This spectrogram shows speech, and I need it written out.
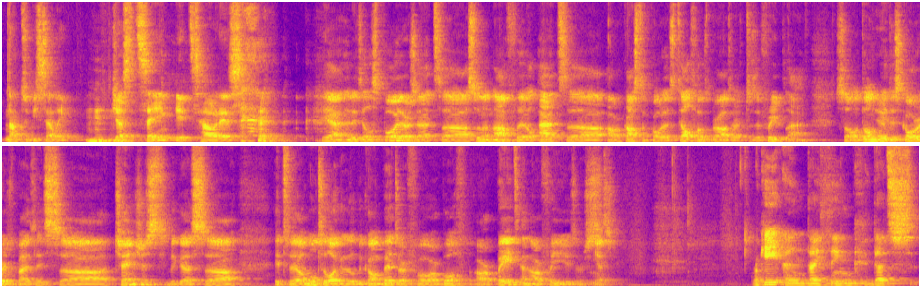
Not to be silly, just saying it's how it is. Yeah, and a little spoiler that uh, soon enough we'll add uh, our custom coded Stealthfox browser to the free plan. So don't be discouraged by these uh, changes because uh, it will multi-login will become better for both our paid and our free users. Yes. Okay, and I think that's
